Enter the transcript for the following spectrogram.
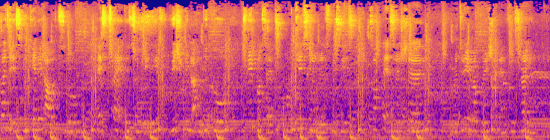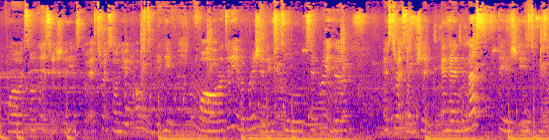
project is carried out to extract the which will undergo three processes extraction, rotary evaporation, and. For extraction is to extract of. For rotary evaporation is to separate the extract solution, and then the last stage is freeze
